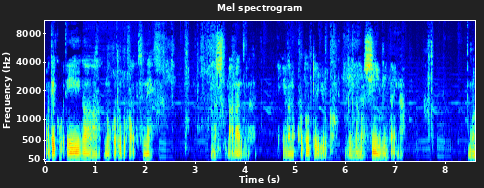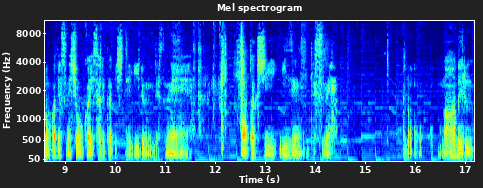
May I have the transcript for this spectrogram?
まあ、結構映画のこととかですね、まあ、なん映画のことというか、映画のシーンみたいなものがですね、紹介されたりしているんですね。まあ私、以前ですね、あの、マーベル、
